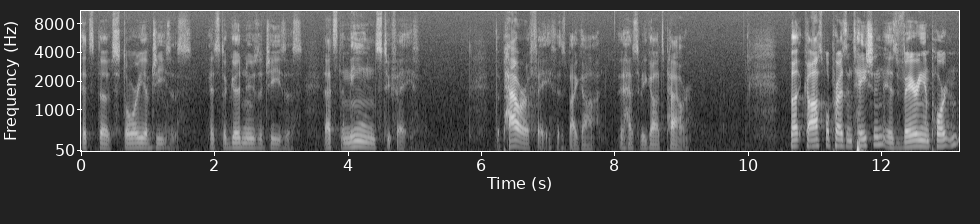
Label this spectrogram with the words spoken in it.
It's the story of Jesus. It's the good news of Jesus. That's the means to faith. The power of faith is by God. It has to be God's power. But gospel presentation is very important.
